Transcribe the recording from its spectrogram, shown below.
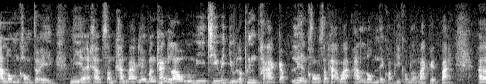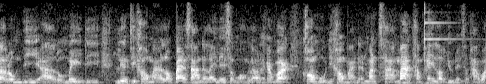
อารมณ์ของตัวเอง นี่แหละครับสำคัญมากเลย บางครั้งเรามีชีวิตอยู่เราพึ่งพากับเรื่องของสภาวะอารมณ์ในความคิดของเรามากเกินไป อารมณ์ดี อารมณ์ไม่ดี เรื่องที่เข้ามาเราแปลสารอะไรในสมองเรานะครับ ว่าข้อมูลที่เข้ามานั้นมันสามารถทำให้เราอยู่ในสภาวะ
